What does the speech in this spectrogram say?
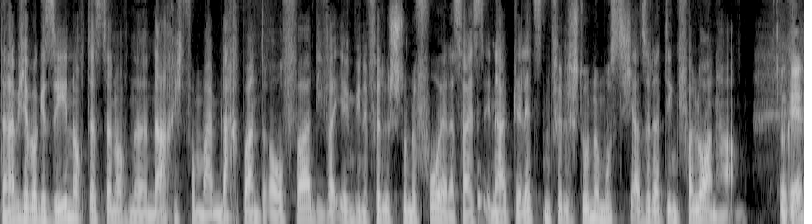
Dann habe ich aber gesehen noch, dass da noch eine Nachricht von meinem Nachbarn drauf war, die war irgendwie eine Viertelstunde vorher. Das heißt, innerhalb der letzten Viertelstunde musste ich also das Ding verloren haben. Okay.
